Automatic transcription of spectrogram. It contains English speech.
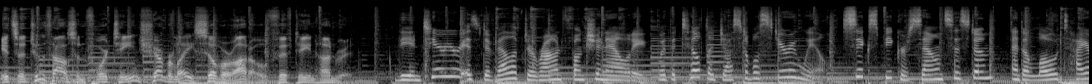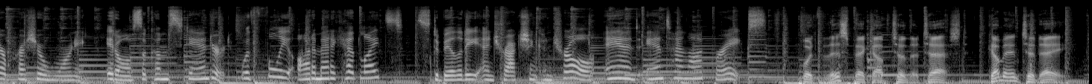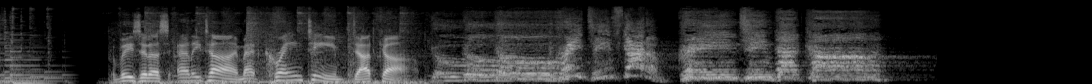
It's a 2014 Chevrolet Silverado 1500. The interior is developed around functionality with a tilt adjustable steering wheel, six speaker sound system, and a low tire pressure warning. It also comes standard with fully automatic headlights, stability and traction control, and anti lock brakes. Put this pickup to the test. Come in today. Visit us anytime at crainteam.com. Go, go,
